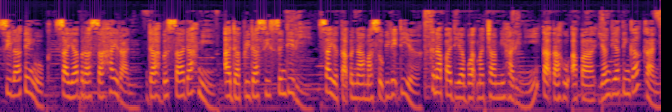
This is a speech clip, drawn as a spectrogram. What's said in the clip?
Sila tengok, saya berasa hairan. Dah besar dah ni, ada predasi sendiri. Saya tak pernah masuk bilik dia. Kenapa dia buat macam ni hari ni? Tak tahu apa yang dia tinggalkan.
